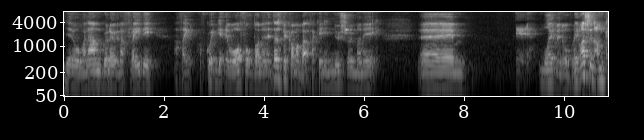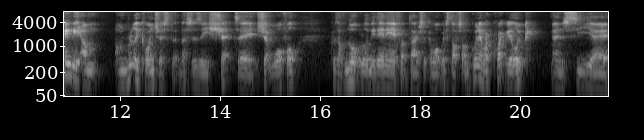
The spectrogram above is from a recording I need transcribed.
you know, when I'm going out on a Friday, I think I've got to get the waffle done and it does become a bit of a kind of noose round my neck. Um, yeah, let me know. Right, listen, I'm kind of, I'm, I'm really conscious that this is a shit, uh, shit waffle because I've not really made any effort to actually come up with stuff. So I'm going to have a quick wee look and see. Uh,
